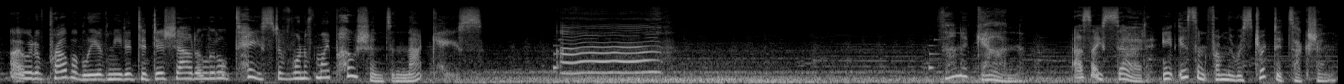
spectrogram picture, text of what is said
I would have probably have needed to dish out a little taste of one of my potions in that case. Uh... Then again, as I said, it isn't from the restricted section,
